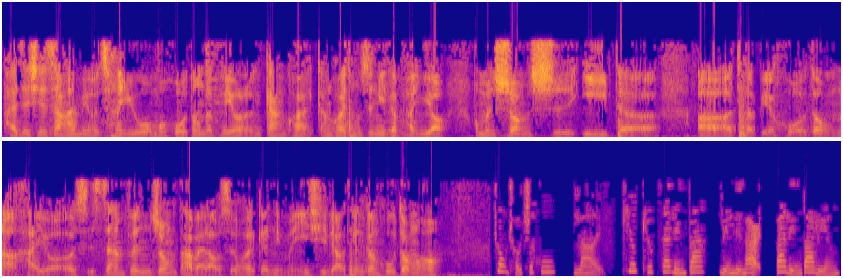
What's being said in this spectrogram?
还在线上还没有参与我们活动的朋友们，赶快赶快通知你的朋友，我们双十一的呃特别活动。那还有二十三分钟，大白老师会跟你们一起聊天跟互动哦。众筹知乎 Live QQ 三零八零零二八零八零。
